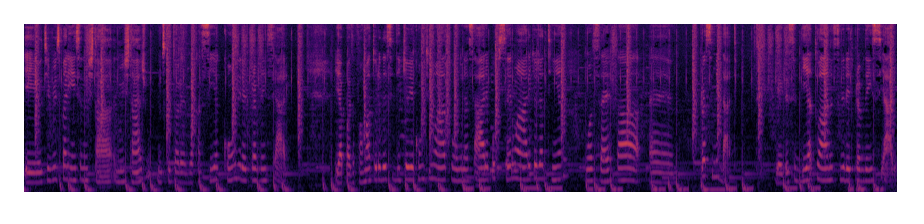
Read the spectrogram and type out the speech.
Eu tive uma experiência no, está, no estágio, no escritório de advocacia, com direito previdenciário. E após a formatura, decidi que eu ia continuar atuando nessa área por ser uma área que eu já tinha uma certa é, proximidade. E aí decidi atuar nesse direito previdenciário.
